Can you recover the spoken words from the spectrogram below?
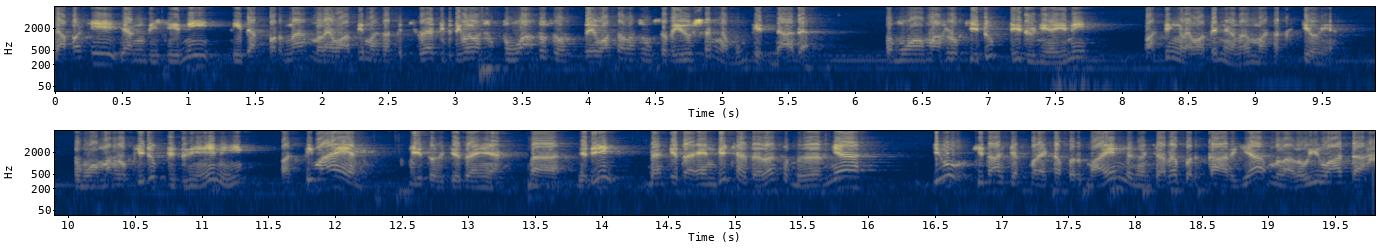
Siapa sih yang di sini tidak pernah melewati masa kecilnya tiba-tiba langsung tua terus langsung dewasa langsung serius kan nggak mungkin, nggak ada. Semua makhluk hidup di dunia ini pasti ngelewatin yang namanya masa kecilnya. Semua makhluk hidup di dunia ini pasti main gitu ceritanya. Nah, jadi yang kita engage adalah sebenarnya yuk kita ajak mereka bermain dengan cara berkarya melalui wadah.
